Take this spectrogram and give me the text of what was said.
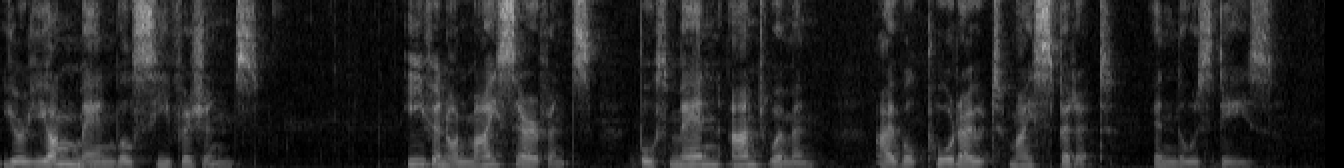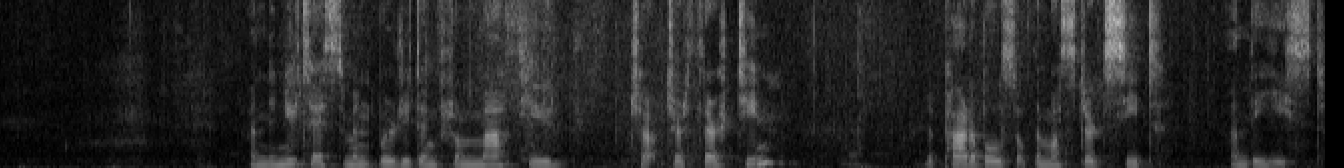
your young men will see visions. Even on my servants, both men and women, I will pour out my spirit in those days. And the New Testament, we're reading from Matthew chapter 13, the parables of the mustard seed and the yeast.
